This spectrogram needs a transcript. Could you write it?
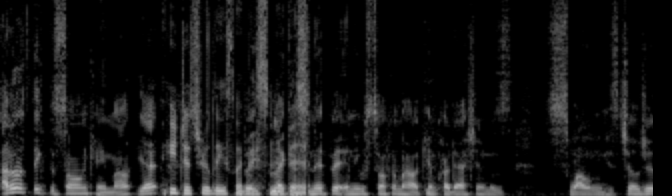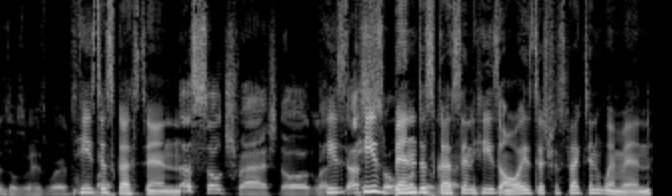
I don't think the song came out yet. he just released like but a snippet. like a snippet, and he was talking about how Kim Kardashian was swallowing his children. Those are his words. he's disgusting. That's so trash, dog. Like he's he's so been disgusting. whack. He's always disrespecting women.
